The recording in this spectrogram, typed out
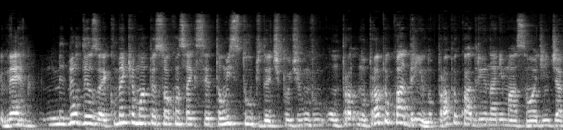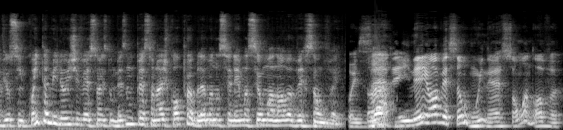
né? Meu Deus, velho, como é que uma pessoa consegue ser tão estúpida? Tipo, de um, um, no próprio quadrinho, no próprio quadrinho na animação, a gente já viu 50 milhões de versões do mesmo personagem. Qual o problema no cinema ser uma nova versão, velho? Pois ah. é, e nem é uma versão ruim, né? É só uma nova.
